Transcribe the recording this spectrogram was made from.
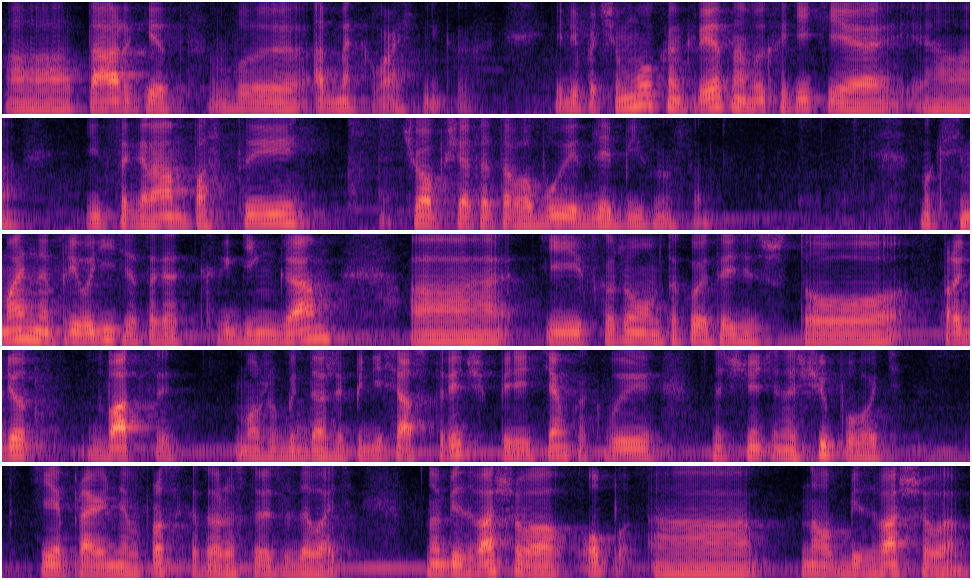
а, таргет в Одноклассниках? Или почему конкретно вы хотите а, Инстаграм, посты, что вообще от этого будет для бизнеса? Максимально приводить это к деньгам. А, и скажу вам такой тезис, что пройдет 20, может быть, даже 50 встреч перед тем, как вы начнете нащупывать те правильные вопросы, которые стоит задавать. Но без вашего оп, а, но без вашего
